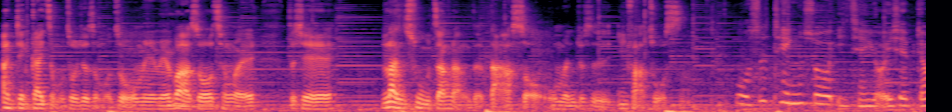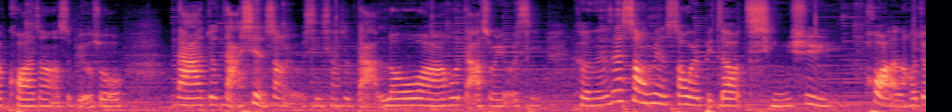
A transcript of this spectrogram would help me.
案件该怎么做就怎么做。我们也没办法说成为这些滥诉蟑螂的打手，我们就是依法做事。我是听说以前有一些比较夸张的是，比如说大家就打线上游戏，像是打 low 啊，或打什么游戏，可能在上面稍微比较情绪化，然后就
